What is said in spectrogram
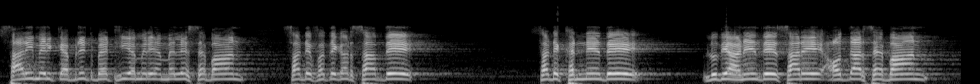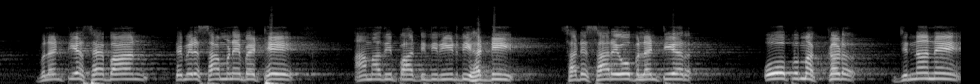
ਸਾਰੀ ਮੇਰੀ ਕੈਬਨਿਟ ਬੈਠੀ ਹੈ, ਮੇਰੇ ਐਮਐਲਏ ਸਹਿਬਾਨ, ਸਾਡੇ ਫਤਿਹਗੜ੍ਹ ਸਾਹਿਬ ਦੇ ਸਾਡੇ ਖੰਨੇ ਦੇ, ਲੁਧਿਆਣੇ ਦੇ ਸਾਰੇ ਅਹੁਦਾਰ ਸਹਿਬਾਨ ਵਲੰਟੀਅਰ ਸਹਿਬਾਨ ਤੇ ਮੇਰੇ ਸਾਹਮਣੇ ਬੈਠੇ ਆਮ ਆਦਮੀ ਪਾਰਟੀ ਦੀ ਰੀੜ ਦੀ ਹੱਡੀ, ਸਾਡੇ ਸਾਰੇ ਉਹ ਵਲੰਟੀਅਰ ਉਹ ਭਮੱਕੜ, ਜਿਨ੍ਹਾਂ ਨੇ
